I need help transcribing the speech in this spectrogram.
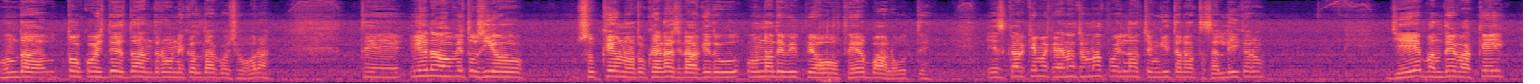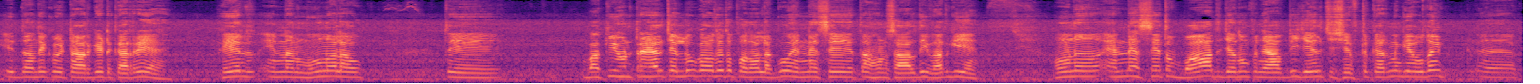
ਹੁੰਦਾ, ਉੱਤੋਂ ਕੁਝ ਦਿਸਦਾ ਅੰਦਰੋਂ ਨਿਕਲਦਾ ਕੁਝ ਹੋਰ ਆ। ਤੇ ਇਹ ਨਾ ਹੋਵੇ ਤੁਸੀਂ ਉਹ ਸੁੱਖੇ ਹੋਣਾ ਤੋਂ ਖਹਿੜਾ ਛਡਾ ਕੇ ਤੇ ਉਹਨਾਂ ਦੇ ਵੀ ਪਿਓ ਫੇਰ ਭਾਲੋ ਉੱਤੇ। ਇਸ ਕਰਕੇ ਮੈਂ ਕਹਿਣਾ ਚਾਹੁੰਦਾ ਪਹਿਲਾਂ ਚੰਗੀ ਤਰ੍ਹਾਂ ਤਸੱਲੀ ਕਰੋ। ਜੇ ਬੰਦੇ ਵਾਕਈ ਇਦਾਂ ਦੇ ਕੋਈ ਟਾਰਗੇਟ ਕਰ ਰਹੇ ਆ, ਫਿਰ ਇਹਨਾਂ ਨੂੰ ਮੂੰਹ ਨਾ ਲਾਓ। ਤੇ ਬਾਕੀ ਹੁਣ ਟ੍ਰਾਇਲ ਚੱਲੂਗਾ, ਉਹਦੇ ਤੋਂ ਪਤਾ ਲੱਗੂ ਐਨਐਸਏ ਤਾਂ ਹੁਣ ਸਾਲ ਦੀ ਵੱਧ ਗਈ ਹੈ। ਹੁਣ ਐਨਐਸਏ ਤੋਂ ਬਾਅਦ ਜਦੋਂ ਪੰਜਾਬ ਦੀ ਜੇਲ੍ਹ 'ਚ ਸ਼ਿਫਟ ਕਰਨਗੇ, ਉਦੋਂ ਹੀ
